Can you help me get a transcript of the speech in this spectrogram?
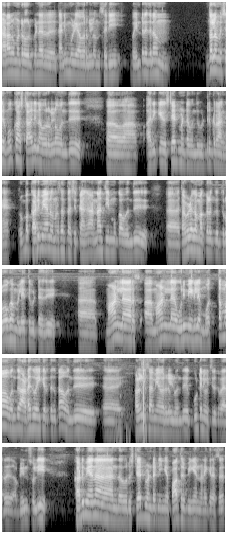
நாடாளுமன்ற உறுப்பினர் கனிமொழி அவர்களும் சரி இப்போ இன்றைய தினம் முதலமைச்சர் மு க ஸ்டாலின் அவர்களும் வந்து அறிக்கை ஸ்டேட்மெண்ட்டை வந்து விட்டுருக்குறாங்க. ரொம்ப கடுமையான விமர்சனத்தை வச்சுருக்காங்க. அண்ணா திமுக வந்து தமிழக மக்களுக்கு துரோகம் இழைத்து விட்டது மாநில அரசு மாநில உரிமைகளை மொத்தமா வந்து அடகு வைக்கிறதுக்கு தான் வந்து பழனிசாமி அவர்கள் வந்து கூட்டணி வச்சிருக்கிறாரு அப்படின்னு சொல்லி கடுமையான அந்த ஒரு ஸ்டேட்மெண்ட்டை நீங்க பார்த்திருப்பீங்கன்னு நினைக்கிறேன் சார்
